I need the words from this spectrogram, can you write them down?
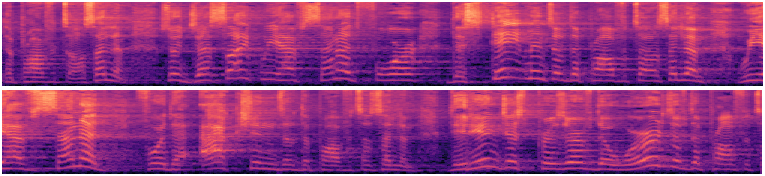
the Prophet So just like we have sanad for the statements of the Prophet we have sanad for the actions of the Prophet They didn't just preserve the words of the Prophet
